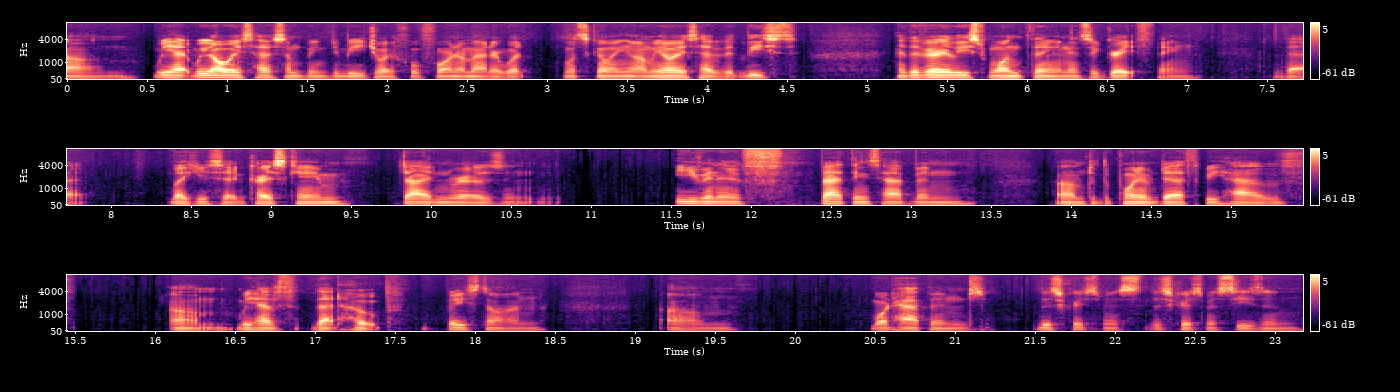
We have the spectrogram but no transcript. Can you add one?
um, we ha- we always have something to be joyful for, no matter what what's going on. We always have at least, at the very least, one thing, and it's a great thing that, like you said, Christ came died and rose, and even if bad things happen um, to the point of death, we have um, we have that hope based on um, what happened this Christmas this Christmas season.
